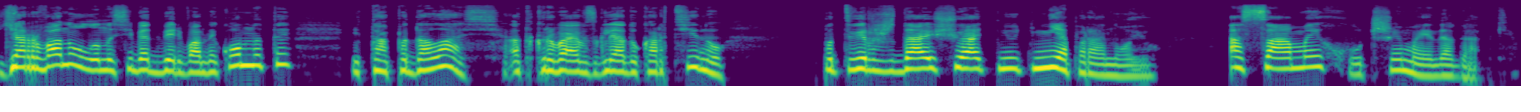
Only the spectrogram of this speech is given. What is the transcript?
Я рванула на себя дверь ванной комнаты, и та подалась, открывая взгляду картину, подтверждающую отнюдь не паранойю, а самые худшие мои догадки.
